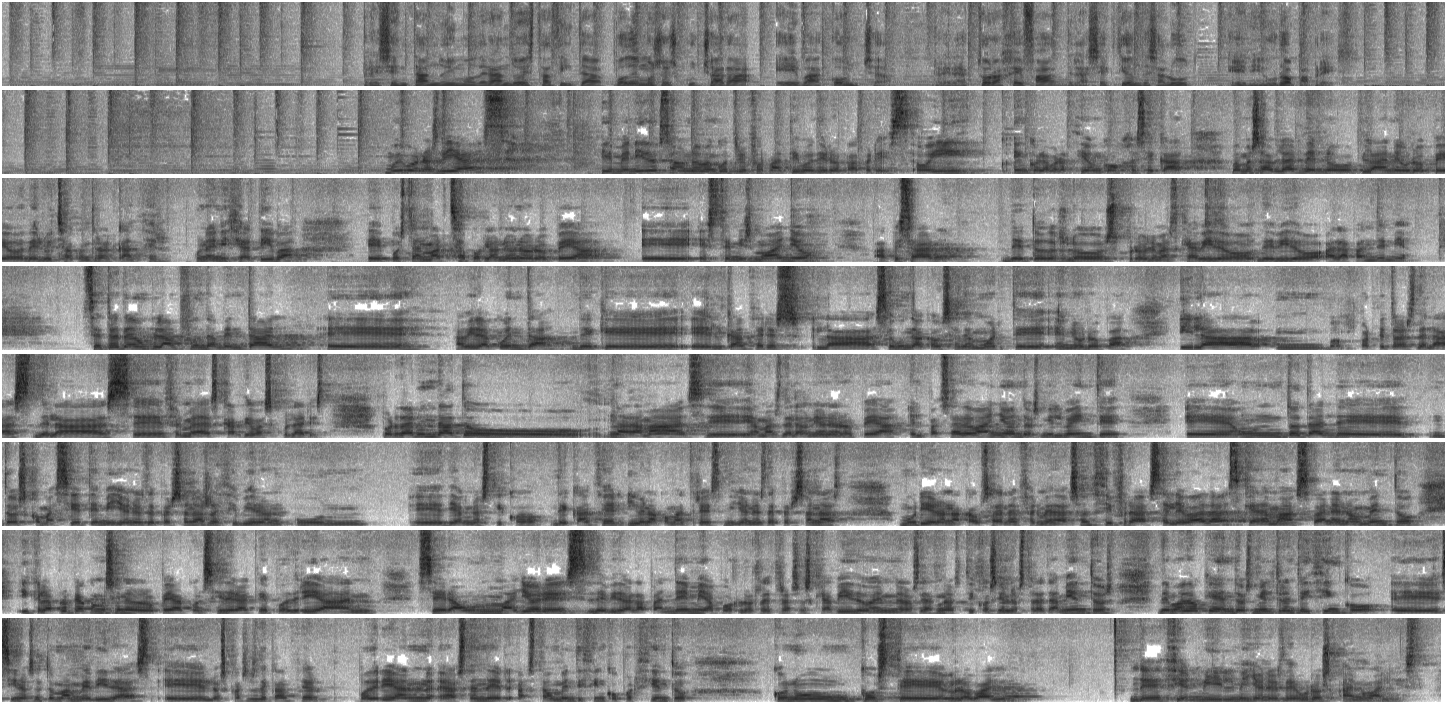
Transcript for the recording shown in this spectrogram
Presentando y moderando esta cita podemos escuchar a Eva Concha, redactora jefa de la sección de salud en Europa Press. Muy buenos días. Bienvenidos a un nuevo encuentro informativo de Europa Press. Hoy, en colaboración con GSK, vamos a hablar del nuevo Plan Europeo de Lucha contra el Cáncer, una iniciativa eh, puesta en marcha por la Unión Europea eh, este mismo año, a pesar de todos los problemas que ha habido debido a la pandemia. Se trata de un plan fundamental, eh, habida cuenta de que el cáncer es la segunda causa de muerte en Europa y la, mm, por detrás de las, eh, enfermedades cardiovasculares. Por dar un dato nada más, eh, además de la Unión Europea, el pasado año, en 2020, eh, un total de 2,7 millones de personas recibieron un eh, diagnóstico de cáncer y 1,3 millones de personas murieron a causa de la enfermedad. Son cifras elevadas que además van en aumento y que la propia Comisión Europea considera que podrían ser aún mayores debido a la pandemia por los retrasos que ha habido en los diagnósticos y en los tratamientos, de modo que en 2035, eh, si no se toman medidas, eh, los casos de cáncer podrían ascender hasta un 25% con un coste global de 100.000 millones de euros anuales.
